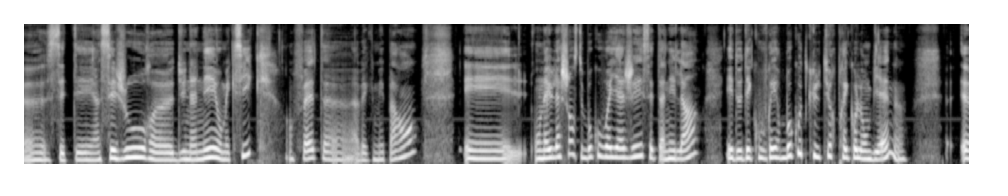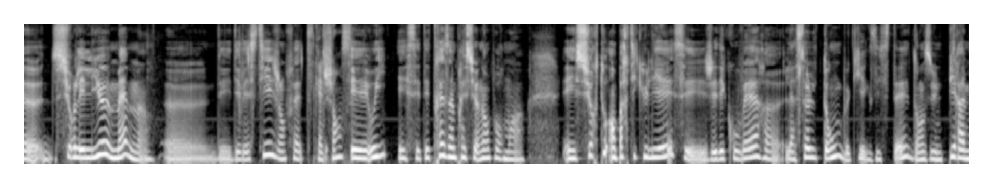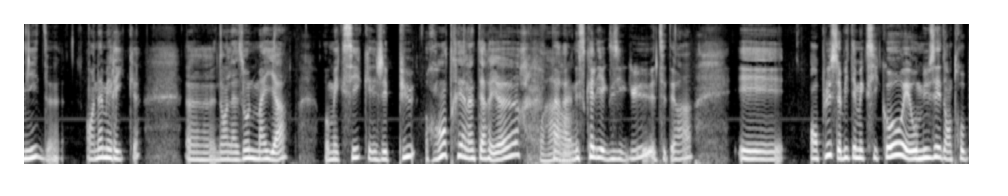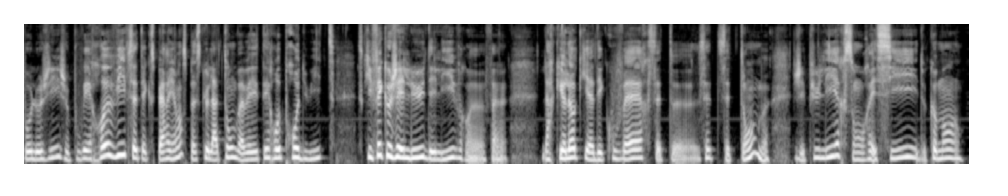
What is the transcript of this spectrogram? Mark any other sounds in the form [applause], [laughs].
Euh, c'était un séjour euh, d'une année au Mexique, en fait, avec mes parents. Et on a eu la chance de beaucoup voyager cette année-là et de découvrir beaucoup de cultures précolombiennes. Euh, sur les lieux même euh, des, vestiges, en fait. Quelle chance Et oui, et c'était très impressionnant pour moi. Et surtout, en particulier, j'ai découvert euh, la seule tombe qui existait dans une pyramide en Amérique, dans la zone Maya, au Mexique, et j'ai pu rentrer à l'intérieur par un escalier exigu, etc. Et en plus, j'habitais Mexico et au musée d'anthropologie, je pouvais revivre cette expérience parce que la tombe avait été reproduite. Ce qui fait que j'ai lu des livres. Euh, enfin, l'archéologue qui a découvert euh, cette, cette, tombe, j'ai pu lire son récit de comment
